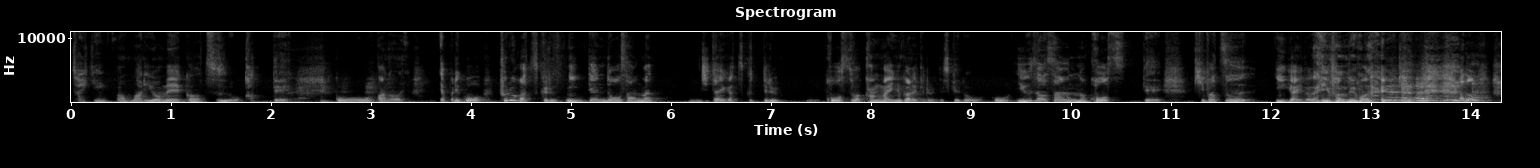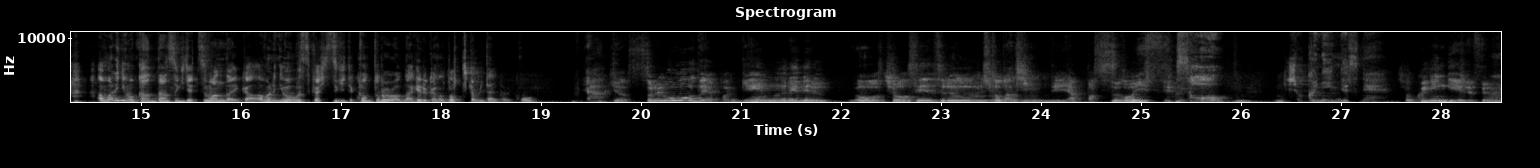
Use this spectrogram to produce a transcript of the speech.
最近あマリオメーカー2を買ってこうあのやっぱりこうプロが作る任天堂さんが自体が作ってるコースは考え抜かれてるんですけどこうユーザーさんのコースって奇抜以外の何もでもないみたいなあのあまりにも簡単すぎてつまんないかあまりにも難しすぎてコントローラーを投げるかのどっちかみたいなこいやけどそれを思うとやっぱゲームレベルを調整する人たちってやっぱすごいっすようね。そう。うん。職人ですね、職人芸ですよね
